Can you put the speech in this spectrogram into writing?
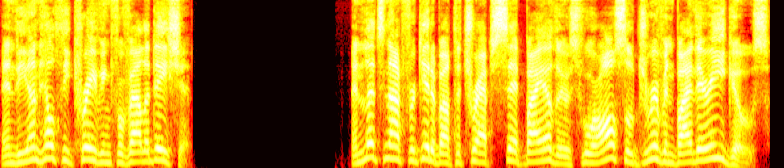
and the unhealthy craving for validation. And let's not forget about the traps set by others who are also driven by their egos.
